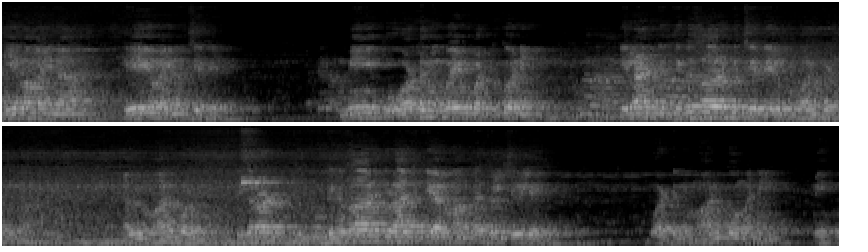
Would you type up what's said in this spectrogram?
హీనమైన హేయమైన చర్య. మీకు ఓటమి భయం పట్టుకొని ఇలాంటి దిగజారుడు చర్యలకు పాల్పడుతున్నారు. అవి మానుకోండి. దిగరాడు దిగజారుడు రాజకీయాలు మన పెద్దలు చేయలేదు. వాటిని మానుకోమని మీకు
